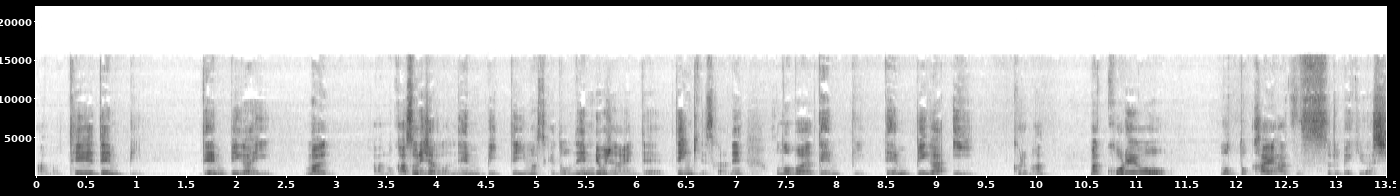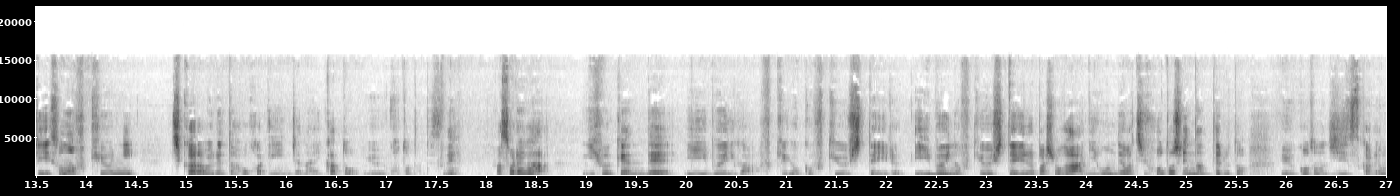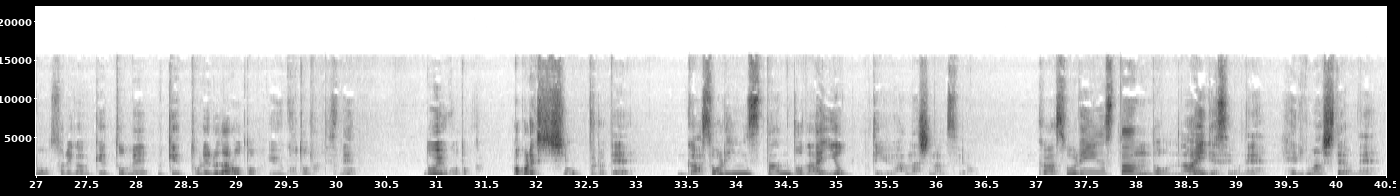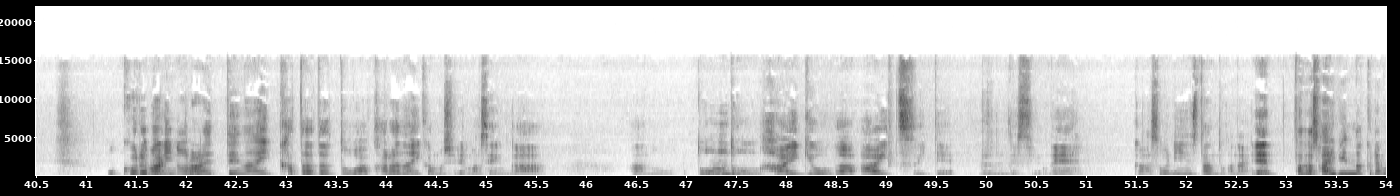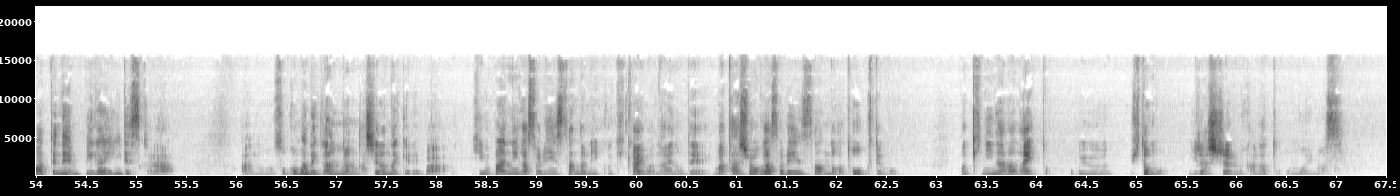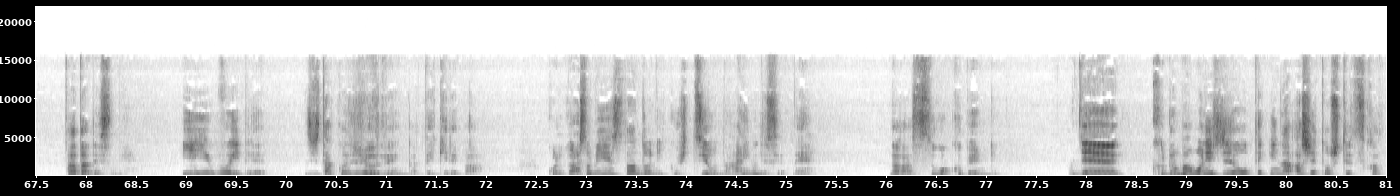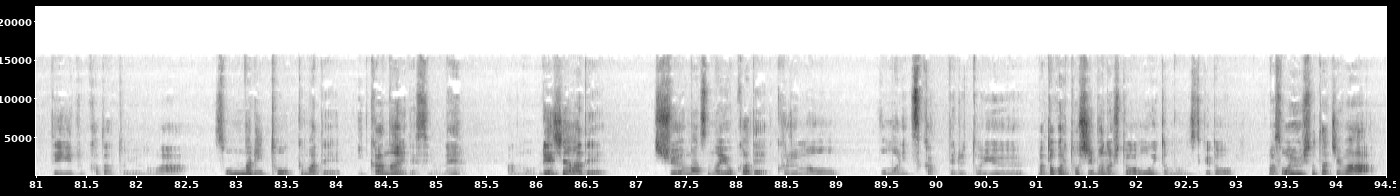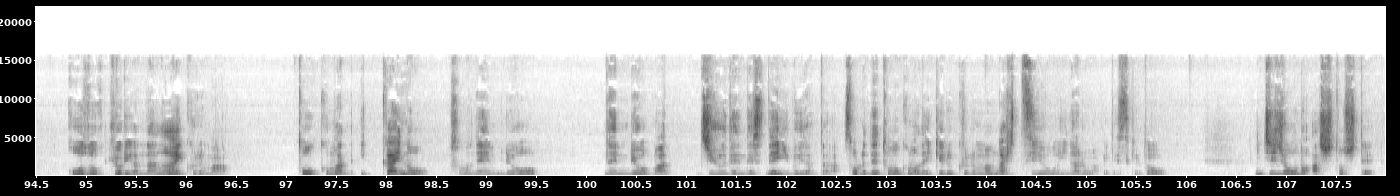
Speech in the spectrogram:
あの低燃費燃費がいい。まああのガソリン車だと燃費って言いますけど燃料じゃないんで電気ですからねこの場合は電費電費がいい車まあこれをもっと開発するべきだしその普及に力を入れた方がいいんじゃないかということなんですね、まあ、それが岐阜県で EV が普及よく普及している EV の普及している場所が日本では地方都市になっているということの事実からもそれが受け止め受け取れるだろうということなんですね。どういうことか。まあ、これシンプルでガソリンスタンドないよっていう話なんですよ。ガソリンスタンドないですよね。減りましたよね。お車に乗られてない方だとわからないかもしれませんが、あの、どんどん廃業が相次いでるんですよね。ガソリンスタンドがない。で、ただ最近の車って燃費がいいですから、あの、そこまでガンガン走らなければ、頻繁にガソリンスタンドに行く機会はないので、まあ多少ガソリンスタンドが遠くても、まあ、気にならないという人もいらっしゃるかなと思います。ただですね、EV で自宅充電ができれば、これガソリンスタンドに行く必要ないんですよね。だからすごく便利。で、車を日常的な足として使っている方というのは、そんなに遠くまで行かないですよね。あの、レジャーで週末の余暇で車を主に使ってるという、まあ、特に都市部の人が多いと思うんですけど、まあ、そういう人たちは航続距離が長い車。遠くまで1回のその燃料燃料、まあ、充電ですね EV だったら。それで遠くまで行ける車が必要になるわけですけど日常の足として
